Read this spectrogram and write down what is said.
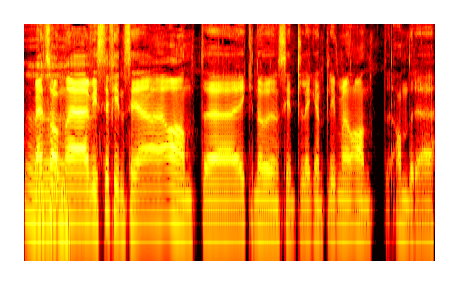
Men sånn, Eh, eh, hvis det finnes annet, eh, ikke nødvendigvis intelligent liv, men annet, andre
